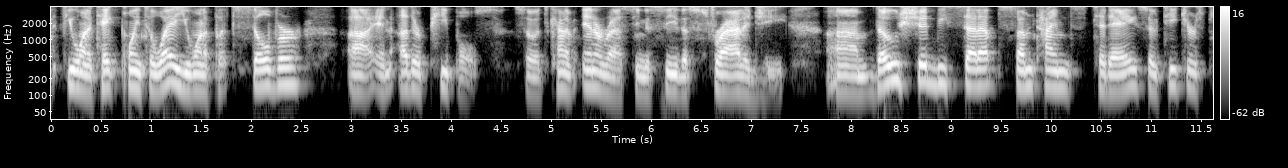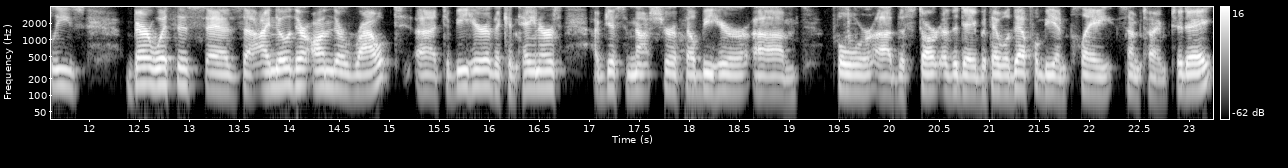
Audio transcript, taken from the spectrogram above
if you want to take points away, you want to put silver uh, in other people's. So it's kind of interesting to see the strategy. Um, those should be set up sometimes today. So, teachers, please bear with us as uh, I know they're on their route uh, to be here. The containers, I just am not sure if they'll be here um, for uh, the start of the day, but they will definitely be in play sometime today.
